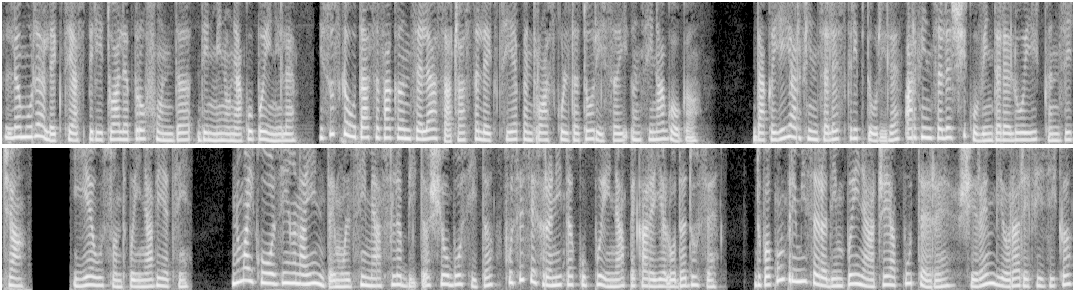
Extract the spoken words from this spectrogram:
lămurea lecția spirituală profundă din minunea cu pâinile. Isus căuta să facă înțeleasă această lecție pentru ascultătorii săi în sinagogă. Dacă ei ar fi înțeles scripturile, ar fi înțeles și cuvintele lui când zicea Eu sunt pâinea vieții. Numai cu o zi înainte, mulțimea slăbită și obosită fusese hrănită cu pâinea pe care el o dăduse. După cum primiseră din pâinea aceea putere și reînviorare fizică,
